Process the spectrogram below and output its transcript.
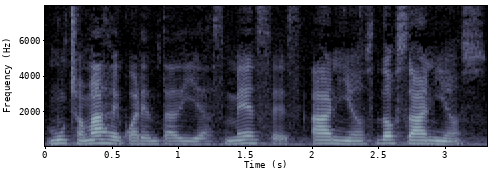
mucho más de 40 días, meses, años, dos años.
